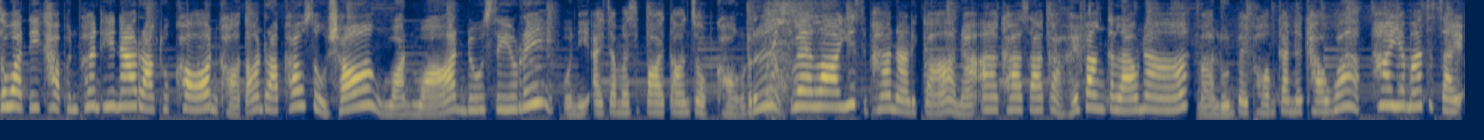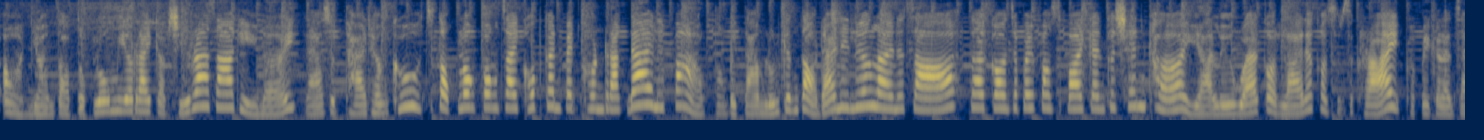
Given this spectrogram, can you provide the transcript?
สวัสดีค่ะเพื่อนๆที่น่ารักทุกคน ขอต้อนรับเข้าสู่ช่องวันวานดูซีรีส์วันนี้ไอจะมาสปอยตอนจบของเรื่อง เวลา 25 นาฬิกานะอาคาซากะให้ฟังกันแล้วนะ มาลุ้นไปพร้อมกันนะคะว่าฮายามะจะใจอ่อนยอมตอบตกลงมีอะไรกับชิราซากิไหม แล้วสุดท้ายทั้งคู่จะตกลงปรงใจคบกันเป็นคนรักได้หรือเปล่า ต้องไปตามลุ้นกันต่อได้ในเรื่องเลยนะจ๊ะแต่ก่อนจะไปฟังสปอยกันก็เช่นเคยอย่าลืมแวะกดไลค์และกด subscribe เพื่อเป็นกำลังใจ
